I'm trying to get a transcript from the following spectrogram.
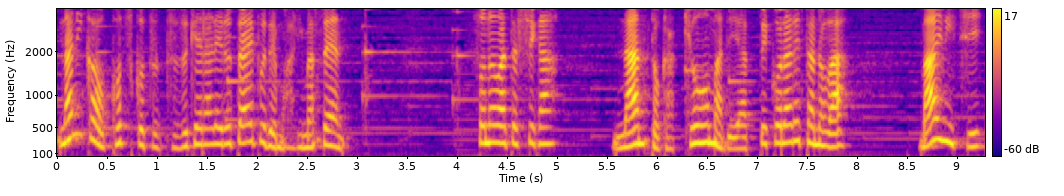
何かをコツコツ続けられるタイプでもありません。その私が何とか今日までやってこられたのは、毎日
